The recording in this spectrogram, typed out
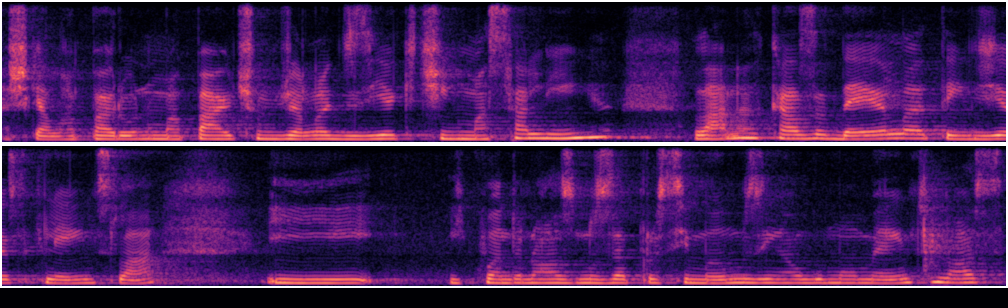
Acho que ela parou numa parte onde ela dizia que tinha uma salinha lá na casa dela, atendia as clientes lá. E, e quando nós nos aproximamos em algum momento, nós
